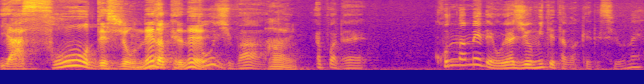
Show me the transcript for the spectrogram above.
いやそうでしょうね。だってね。当時は、はい。やっぱねこんな目で親父を見てたわけですよね。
